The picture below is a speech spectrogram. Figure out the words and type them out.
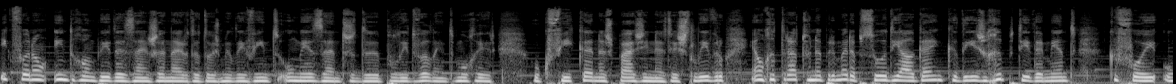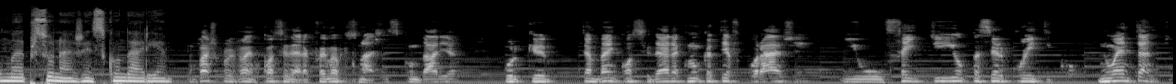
e que foram interrompidas em janeiro de 2020, um mês antes de Polido Valente morrer. O que fica nas páginas deste livro é um retrato na primeira pessoa de alguém que diz repetidamente que foi uma personagem secundária. Vasco Valente considera que foi uma personagem secundária porque também considera que nunca teve coragem e o feitio para ser político. No entanto,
